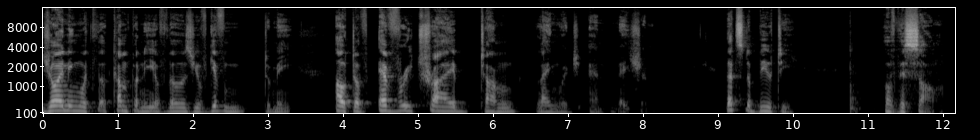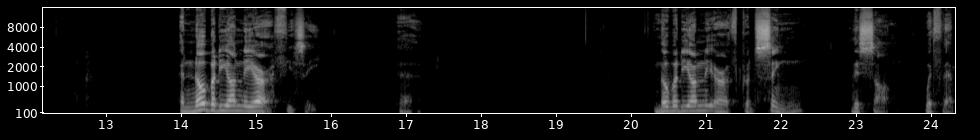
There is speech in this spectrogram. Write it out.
joining with the company of those you've given to me out of every tribe, tongue, language, and nation. That's the beauty of this song. And nobody on the earth, you see, uh, nobody on the earth could sing this song with them.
